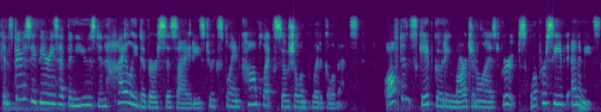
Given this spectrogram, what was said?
Conspiracy theories have been used in highly diverse societies to explain complex social and political events, often scapegoating marginalized groups or perceived enemies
